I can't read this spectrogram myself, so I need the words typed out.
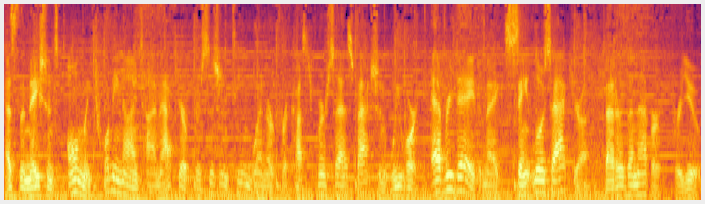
As the nation's only 29 time Acura Precision Team winner for customer satisfaction, we work every day to make St. Louis Acura better than ever for you.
